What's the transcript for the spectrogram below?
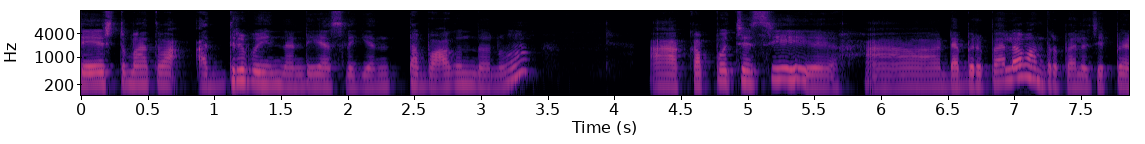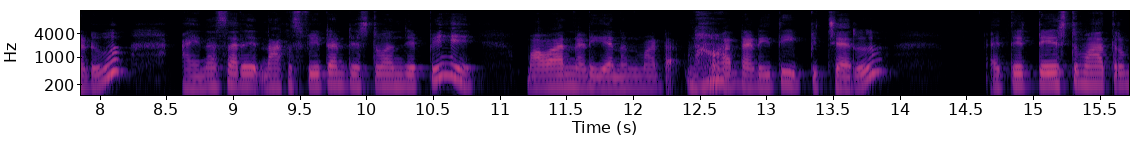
టేస్ట్ మాత్రం అద్రిపోయిందండి. అసలు ఎంత బాగుందోను. ఆ కప్ వచ్చేసి డెబ్బై రూపాయలు వంద రూపాయలు చెప్పాడు. అయినా సరే నాకు స్వీట్ అంటే ఇష్టం అని చెప్పి మా వారిని అడిగాను అనమాట మా వారిని అడిగితే ఇప్పించారు అయితే టేస్ట్ మాత్రం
